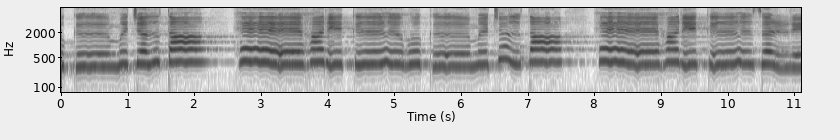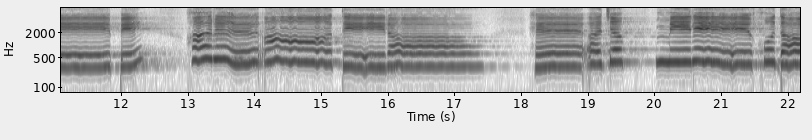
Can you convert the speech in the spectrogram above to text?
حکم چلتا ہے، ہر ایک حکم چلتا ہے، ہر ایک ذرے پہ، ہر آ تیرا ہے عجب، میرے خدا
